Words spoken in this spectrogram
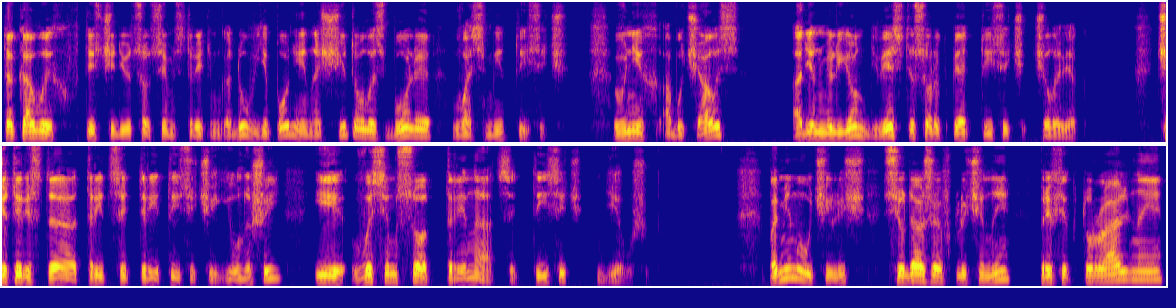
Таковых в 1973 году в Японии насчитывалось более 8 тысяч. В них обучалось 1 миллион 245 тысяч человек. 433 тысячи юношей и 813 тысяч девушек. Помимо училищ, сюда же включены префектуральные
